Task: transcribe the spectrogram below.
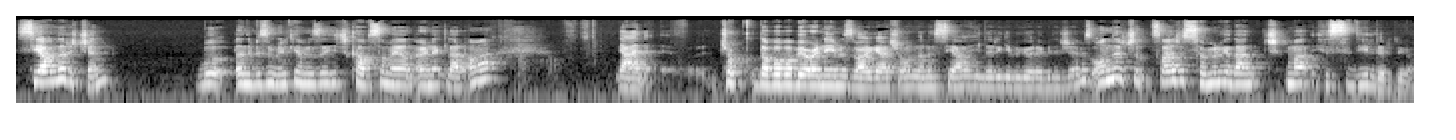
siyahlar için bu hani bizim ülkemizi hiç kapsamayan örnekler ama yani çok da baba bir örneğimiz var gerçi onların siyahileri gibi görebileceğimiz. Onlar için sadece sömürgeden çıkma hissi değildir diyor.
